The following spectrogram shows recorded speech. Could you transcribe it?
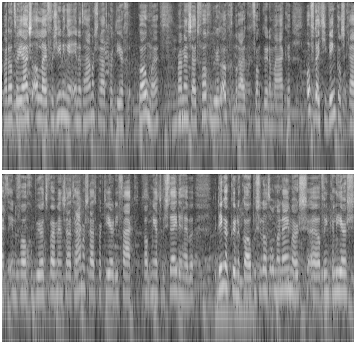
Maar dat er juist allerlei voorzieningen in het Hamerstraatkwartier komen, waar mensen uit Vogelbuurt ook gebruik van kunnen maken. Of dat je winkels krijgt in de Vogelbuurt waar mensen uit het Hamerstraatkwartier, die vaak wat meer te besteden hebben, dingen kunnen kopen. Zodat ondernemers uh, of winkeliers,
